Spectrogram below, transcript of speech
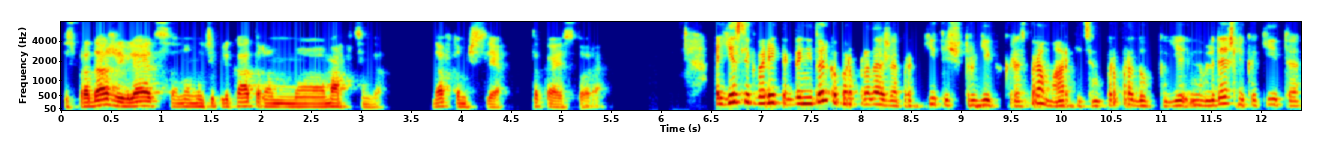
То есть продажа является ну, мультипликатором э, маркетинга, да, в том числе. Такая история. А если говорить тогда не только про продажи, а про какие-то еще другие, как раз про маркетинг, про продукты, наблюдаешь ли какие-то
